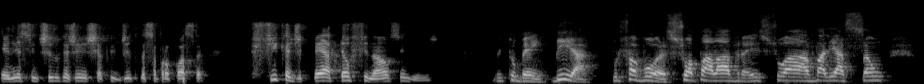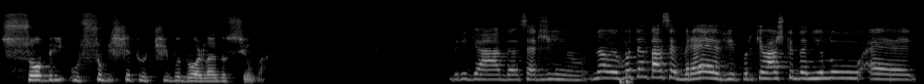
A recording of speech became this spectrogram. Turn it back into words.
é nesse sentido que a gente acredita que essa proposta fica de pé até o final, sem dúvida. Muito bem. Bia, por favor, sua palavra e sua avaliação sobre o substitutivo do Orlando Silva. Obrigada, Serginho. Não, eu vou tentar ser breve, porque eu acho que o Danilo é,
